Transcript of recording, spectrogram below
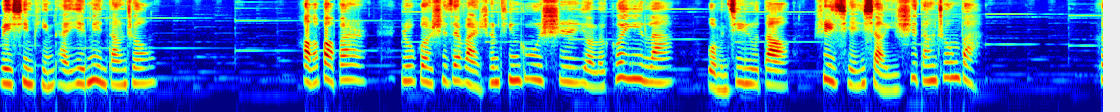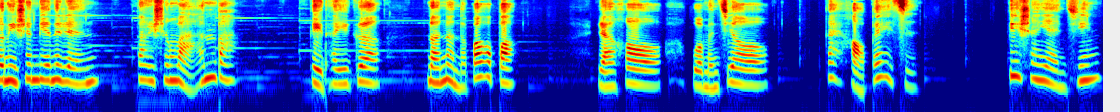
微信平台页面当中。好了，宝贝儿，如果是在晚上听故事有了困意啦，我们进入到睡前小仪式当中吧。和你身边的人道一声晚安吧，给他一个暖暖的抱抱，然后我们就盖好被子，闭上眼睛。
